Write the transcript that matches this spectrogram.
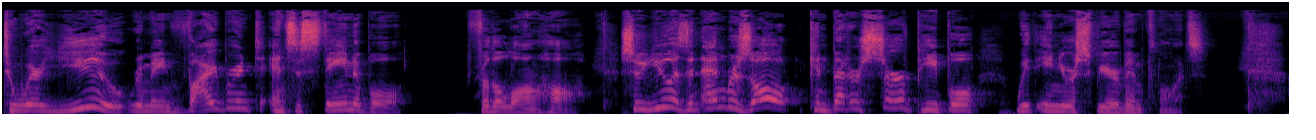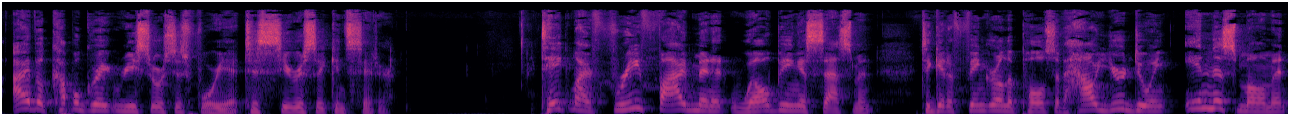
to where you remain vibrant and sustainable for the long haul. So you as an end result can better serve people within your sphere of influence. I have a couple great resources for you to seriously consider. Take my free five minute well-being assessment to get a finger on the pulse of how you're doing in this moment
